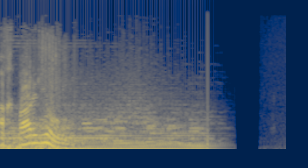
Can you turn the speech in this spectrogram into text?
أخبار اليوم.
